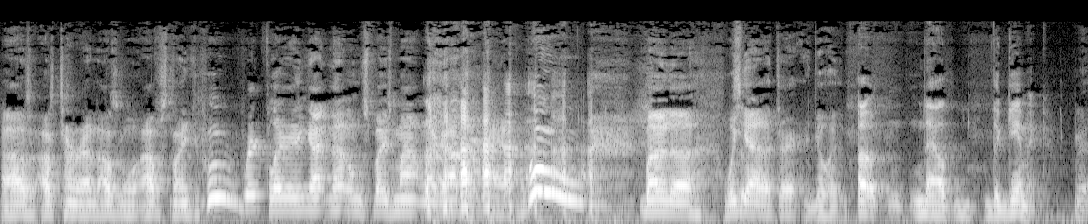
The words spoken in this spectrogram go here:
I was, I was turning around. And I was going. I was thinking, "Whoo, Ric Flair ain't got nothing on Space Mountain like I don't have." Woo! But uh, we got it there. Go ahead. Oh, now the gimmick. Yeah.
